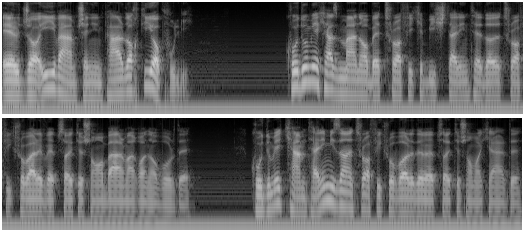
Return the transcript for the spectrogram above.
ارجاعی و همچنین پرداختی یا پولی. کدوم یک از منابع ترافیک بیشترین تعداد ترافیک رو برای وبسایت شما به ارمغان آورده؟ کدوم کمتری میزان ترافیک رو وارد وبسایت شما کرده؟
